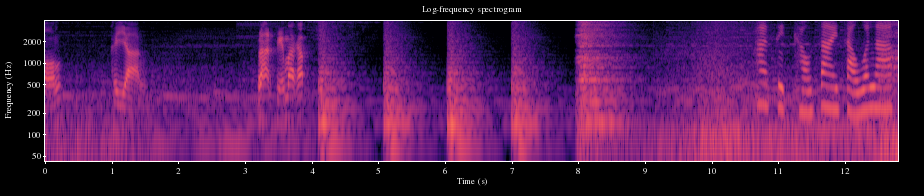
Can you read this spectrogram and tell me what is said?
2 พยาง รหัสเสียงมาครับ ภาสิทธิ์เขาทรายเสาวลักษณ์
